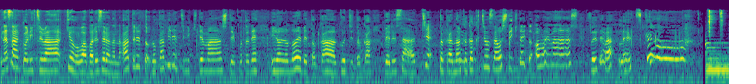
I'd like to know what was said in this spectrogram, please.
皆さんこんにちは。今日はバルセロナのアウトレットロカビレッジに来てます。ということでいろいろロエベとかグッチとかベルサーチェとかの価格調査をしていきたいと思います。それでは Let's go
